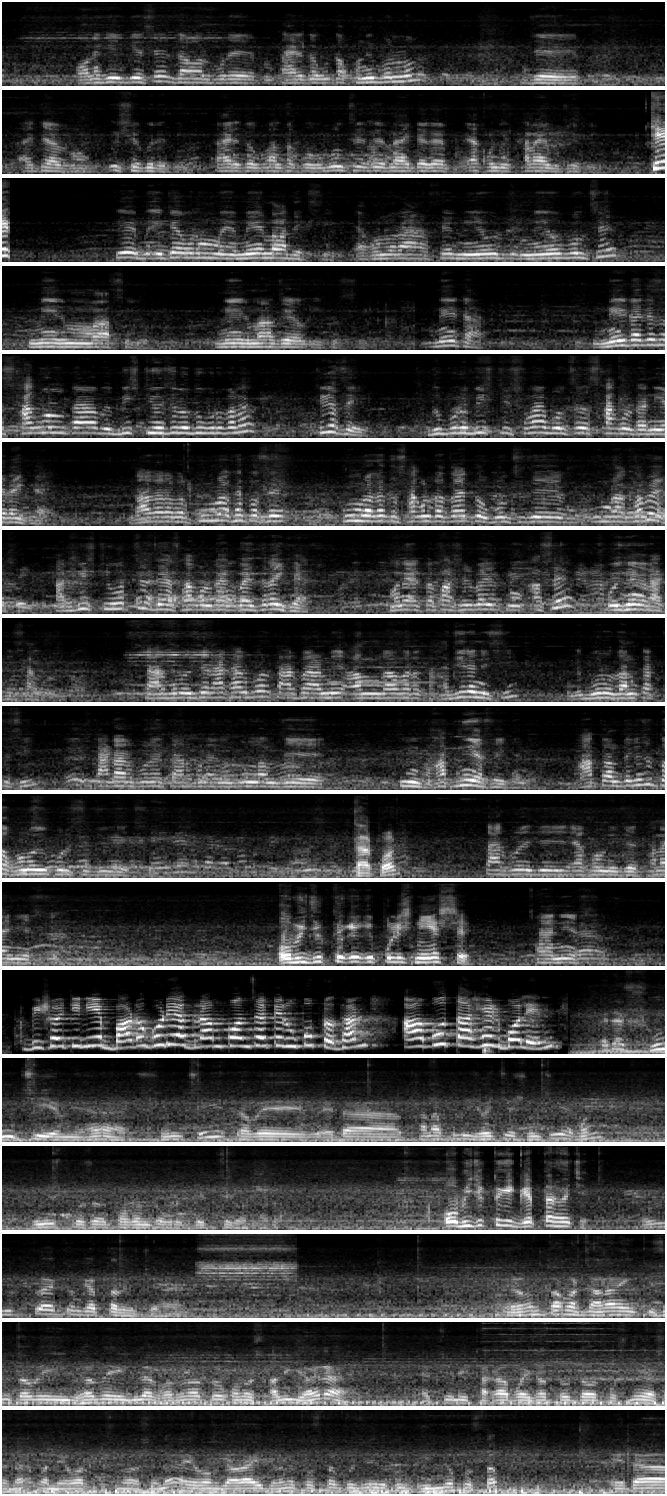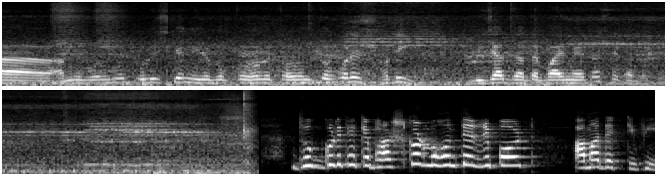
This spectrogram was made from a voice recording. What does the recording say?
অনেকেই গেছে যাওয়ার পরে তাহের কাকু তখনই বলল যে এটা ইসে করে দিই। তাহের কাকু আলতা কাকু বলছে যে না এটাকে এখনই থানায় উঠে দিই। কে? কে? এটা ওর মেয়ের মা দেখছে। এখন ওরা আছে মেয়েও মেয়েও বলছে মেয়ের মা ছিল। মেয়ের মা যে ই করছে। মেয়েটা মেয়েটা গেছে ছাগলটা বৃষ্টি হয়েছিল দুপুরবেলা ঠিক আছে? দুপুরে বৃষ্টির সময় বলছে ছাগলটা নিয়ে রাখে দাদার আবার কুমড়া খেতেছে। কুমড়া খেতে ছাগলটা যায় তো বলছে যে কুমড়া খাবে? আর বৃষ্টি হচ্ছে যে ছাগলটা এক বাড়িতে রাখে। মানে একটা পাশের বাড়ি আছে ওইখানে রাখি ছাগল। তারপর ওইটা রাখার পর তারপর আমি আমরা আবার হাজিরা নিছি বড় ধান কাটতেছি। কাটার পরে তারপরে আমি বললাম যে তুমি ভাত নিয়ে আসো এখানে। ভাত আনতে গেছো তখন ওই পরিস্থিতি দেখছি। তারপর? তারপরে যে এখন এই যে থানায় নিয়ে আসছি অভিযুক্তকে কি পুলিশ নিয়ে এসছে? হ্যাঁ নিয়ে আসছি বিষয়টি নিয়ে বারোঘড়িয়া গ্রাম পঞ্চায়েতের উপপ্রধান আবু তাহের বলেন এটা শুনছি আমি হ্যাঁ শুনছি তবে এটা থানা পুলিশ হয়েছে শুনছি এখন। পুলিশ প্রশাসন তদন্ত করে দেখছে ঘটনাটা। অভিযুক্ত কি গ্রেপ্তার হয়েছে? অভিযুক্ত একজন গ্রেপ্তার হয়েছে হ্যাঁ। এরকম তো আমার জানা নেই কিছু তবে এইভাবে এইগুলা ঘটনা তো কোনো সালিজ হয় না। অ্যাকচুয়ালি টাকা পয়সা তো দেওয়ার প্রশ্নই আসে না, বা নেওয়ার প্রশ্ন আসে না, এবং যারা এই ধরনের প্রস্তাব করছে এটা খুব ভিন্ন প্রস্তাব। এটা আমি বলব, পুলিশকে নিরপেক্ষভাবে তদন্ত করে সঠিক বিচার যাতে পায় মেয়েটা সেটা ধূপগুড়ি থেকে ভাস্কর মহন্তের রিপোর্ট, আমাদের টিভি।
